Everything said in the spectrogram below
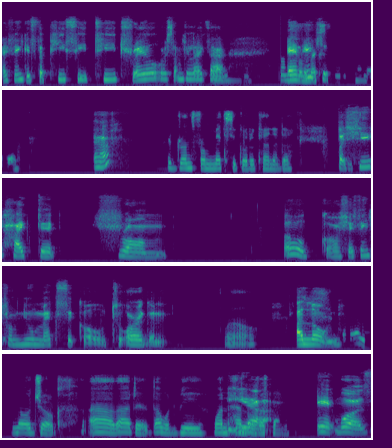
I think it's the PCT Trail or something like that. Mm-hmm. And it's Mexico huh? It runs from Mexico to Canada. But she hiked it from Oh gosh, I think from New Mexico to Oregon. Wow. Alone. No joke. Ah, that is that would be one hell yeah, of a time. It was.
